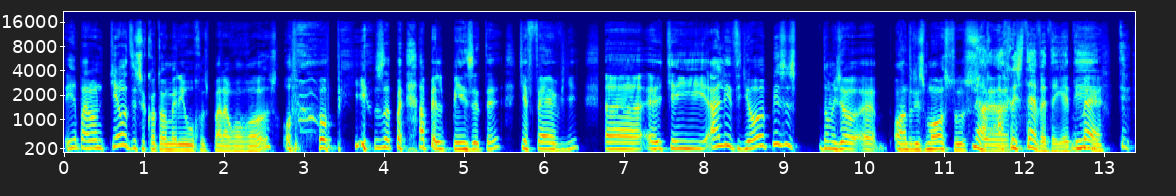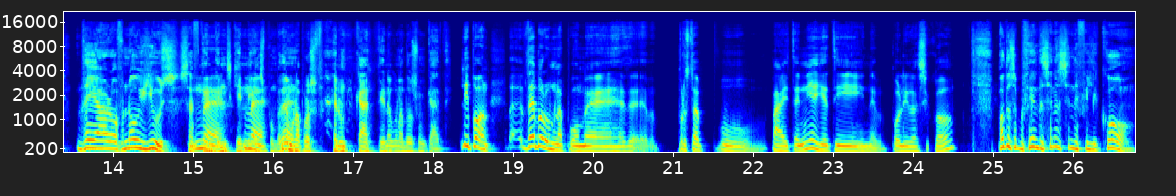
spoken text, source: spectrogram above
είναι παρόν και ο δισεκατομμυριούχος παραγωγός, ο, ο οποίο απελπίζεται και φεύγει. Ε, ε, και οι άλλοι δυο επίσης. Νομίζω ε, ο ανδρισμός τους Ναι, ε, αχρηστεύεται γιατί ναι. they are of no use σε αυτήν Ναι, την σκηνή, ναι, ας πούμε. ναι. Δεν έχουν να προσφέρουν κάτι, δεν έχουν να δώσουν κάτι. Λοιπόν, δεν μπορούμε να πούμε ε, προς τα που πάει η ταινία γιατί είναι πολύ βασικό. Πάντως απευθύνεται σε ένα συνεφιλικό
